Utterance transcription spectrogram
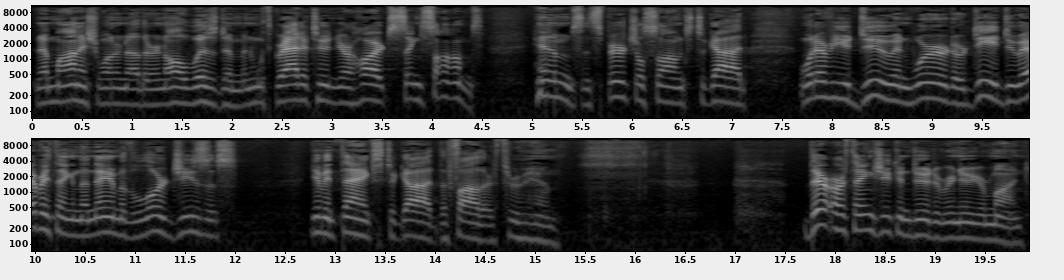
and admonish one another in all wisdom, and with gratitude in your hearts, sing psalms, hymns, and spiritual songs to God. Whatever you do in word or deed, do everything in the name of the Lord Jesus, giving thanks to God the Father through him. There are things you can do to renew your mind.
